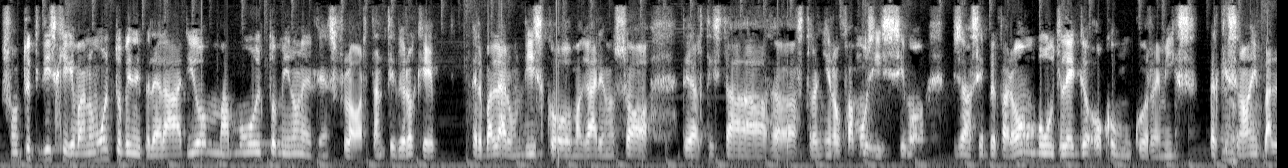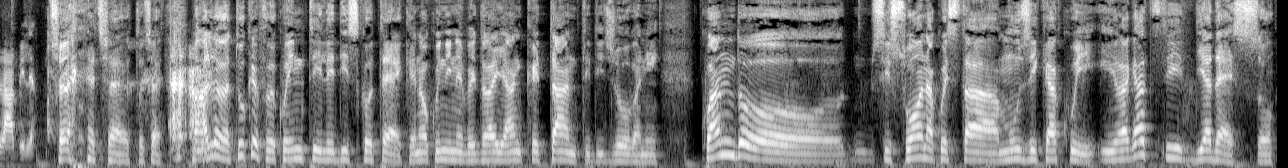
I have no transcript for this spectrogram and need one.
sono tutti dischi che vanno molto bene per le radio ma molto meno nel dance floor. Tant'è vero che per ballare un disco magari non so dell'artista uh, straniero famosissimo bisogna sempre fare o un bootleg o comunque un remix perché mm. sennò è imballabile cioè, certo, certo. ma allora tu che frequenti le discoteche no? quindi ne vedrai anche tanti di giovani quando si suona questa musica qui i ragazzi di adesso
